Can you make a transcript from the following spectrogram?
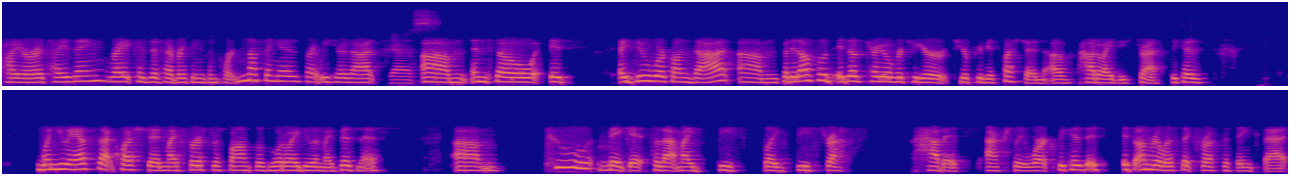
prioritizing, right? Because if everything's important, nothing is, right? We hear that. Yes. Um, and so it's I do work on that, um, but it also it does carry over to your to your previous question of how do I de-stress? Because when you ask that question, my first response was, "What do I do in my business um, to make it so that my de like de-stress habits actually work?" Because it's it's unrealistic for us to think that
